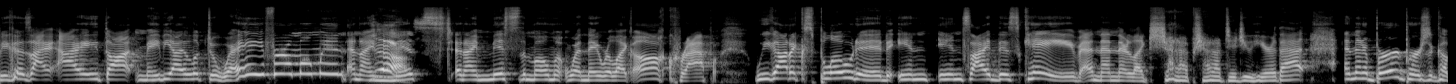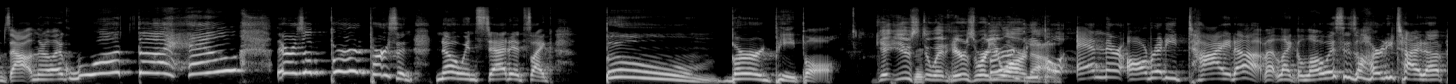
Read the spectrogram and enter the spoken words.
because I I thought maybe I looked away for a moment and I Yeah. missed and I missed the moment when they were like, "Oh crap. We got exploded in inside this cave." And then they're like, "Shut up, shut up. Did you hear that?" And then a bird person comes out and they're like, "What the hell? There's a bird person." No, instead it's like boom, bird people Get used to it. Here's where you bird are people, now. and they're already tied up. Like Lois is already tied up.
